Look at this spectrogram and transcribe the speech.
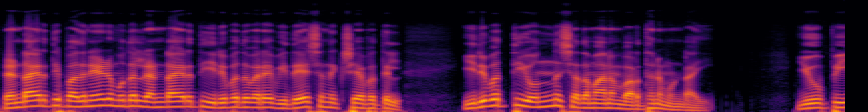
രണ്ടായിരത്തി പതിനേഴ് മുതൽ രണ്ടായിരത്തി ഇരുപത് വരെ വിദേശ നിക്ഷേപത്തിൽ ഇരുപത്തിയൊന്ന് ശതമാനം വർധനമുണ്ടായി. യു പി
